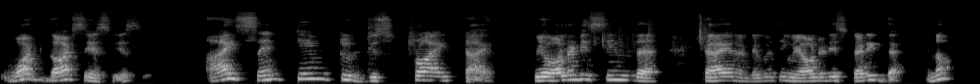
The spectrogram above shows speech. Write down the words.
what God says is, I sent him to destroy Tyre. We have already seen the Tyre and everything. We already studied that. You know,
